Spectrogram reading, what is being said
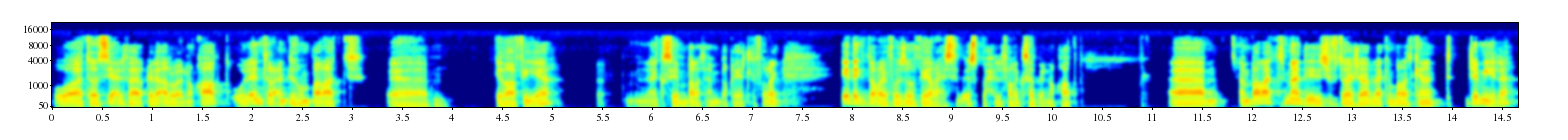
وتوسيع الفارق إلى أربع نقاط والإنتر عندهم مباراة إضافية. ناقصين مباراة عن بقية الفرق. إذا قدروا يفوزون فيها راح يصبح الفرق سبع نقاط. آم، مباراة ما أدري إذا شفتوها شباب لكن مباراة كانت جميلة.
